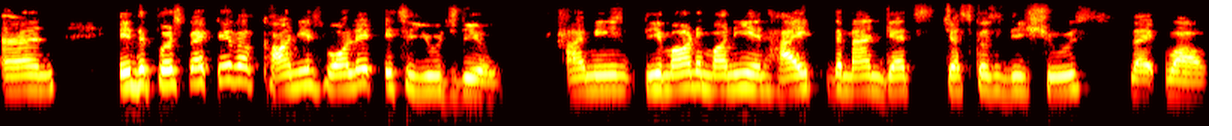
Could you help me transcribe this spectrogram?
And in the perspective of Kanye's wallet, it's a huge deal I mean, the amount of money and hype the man gets just because of these shoes, like wow,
